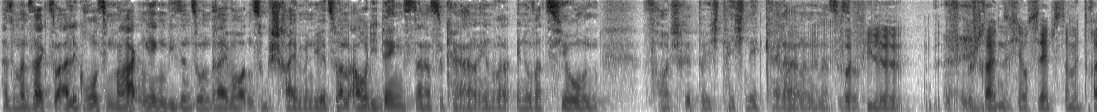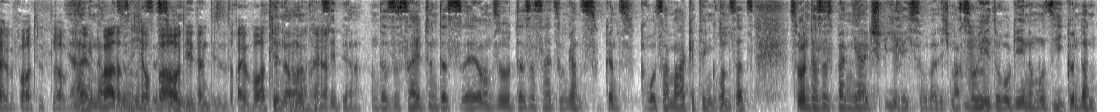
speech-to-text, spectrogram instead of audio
also man sagt so alle großen Marken irgendwie sind so in drei Worten zu beschreiben. Wenn du jetzt so an Audi denkst, dann hast du keine Ahnung Innovation, Fortschritt durch Technik, keine voll, Ahnung. Dann voll so viele beschreiben sich auch selbst damit drei Worte, glaube ich. Ja, ne? genau, War das so. nicht auch bei Audi so, dann diese drei Worte? Genau, immer? im Prinzip ja. ja. Und das ist halt und das äh, und so, das ist halt so ein ganz ganz großer Marketinggrundsatz. So und das ist bei mir halt schwierig so, weil ich mache so mhm. heterogene Musik und dann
